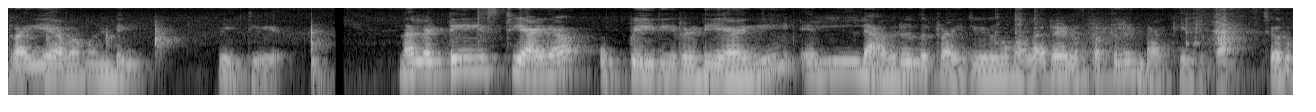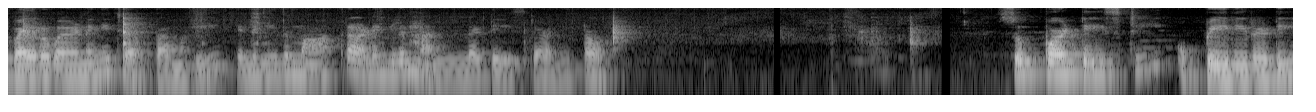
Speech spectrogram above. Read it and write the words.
ഡ്രൈ ആവാൻ വേണ്ടി വെയിറ്റ് ചെയ്യുക. നല്ല ടേസ്റ്റിയായ ഉപ്പേരി റെഡിയായി എല്ലാവരും ഇത് ട്രൈ ചെയ്ത് വളരെ എളുപ്പത്തിൽ ഉണ്ടാക്കിയെടുക്കാം. ചെറുപയർ വേണമെങ്കിൽ ചേർത്താൽ മതി. അല്ലെങ്കിൽ ഇത് മാത്രമാണെങ്കിലും നല്ല ടേസ്റ്റാണ് കേട്ടോ. സൂപ്പർ ടേസ്റ്റി ഉപ്പേരി റെഡി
